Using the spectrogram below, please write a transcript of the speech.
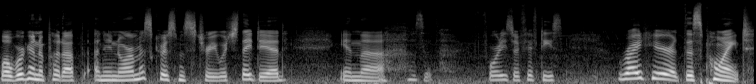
Well, we're going to put up an enormous Christmas tree, which they did in the was it 40s or 50s, right here at this point.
